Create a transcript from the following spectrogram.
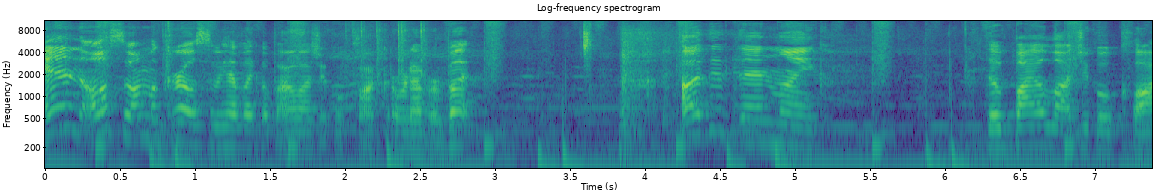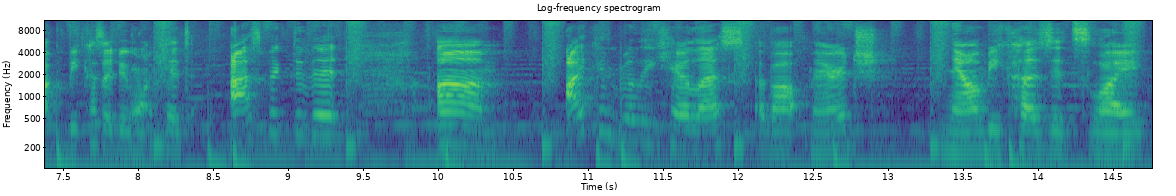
And also, I'm a girl, so we have like a biological clock or whatever, but other than like the biological clock, because I do want kids aspect of it, um, I can really care less about marriage now because it's like,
